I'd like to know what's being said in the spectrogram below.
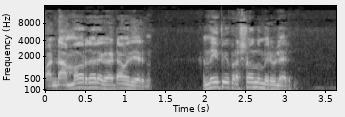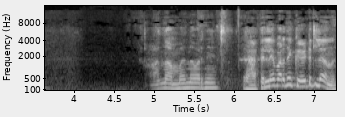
പണ്ട് അമ്മ പറഞ്ഞ പോലെ കേട്ടാ മതിയായിരുന്നു. എന്നാ ഇപ്പൊ ഈ പ്രശ്നമൊന്നും വരൂലായിരുന്നു അന്ന് അമ്മ എന്നാ പറഞ്ഞേ? രാത്രിയിലേ പറഞ്ഞ് കേട്ടിട്ടില്ലെന്ന്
